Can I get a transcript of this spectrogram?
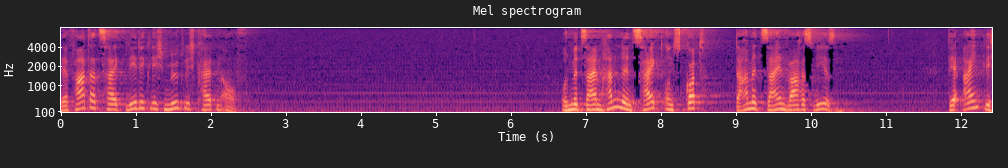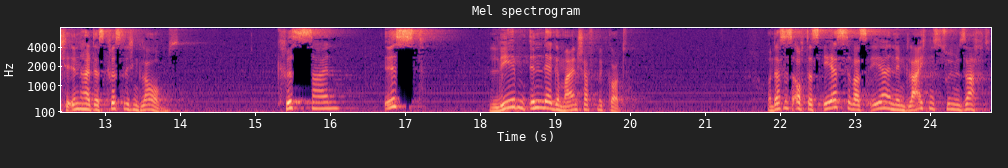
Der Vater zeigt lediglich Möglichkeiten auf. Und mit seinem Handeln zeigt uns Gott damit sein wahres Wesen. Der eigentliche Inhalt des christlichen Glaubens. Christsein ist Leben in der Gemeinschaft mit Gott. Und das ist auch das Erste, was er in dem Gleichnis zu ihm sagt.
